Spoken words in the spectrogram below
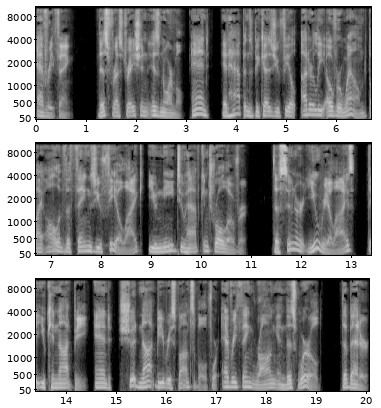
everything. This frustration is normal, and it happens because you feel utterly overwhelmed by all of the things you feel like you need to have control over. The sooner you realize that you cannot be and should not be responsible for everything wrong in this world, the better.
